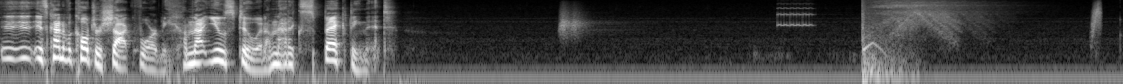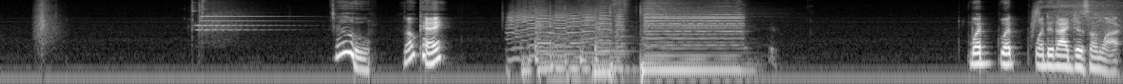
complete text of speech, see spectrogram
it, it's kind of a culture shock for me. I'm not used to it. I'm not expecting it. Ooh, okay. What what what did I just unlock?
